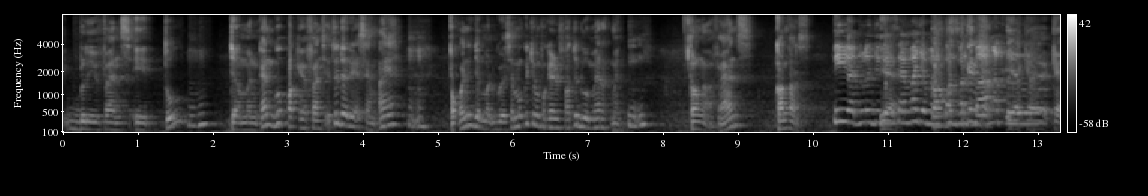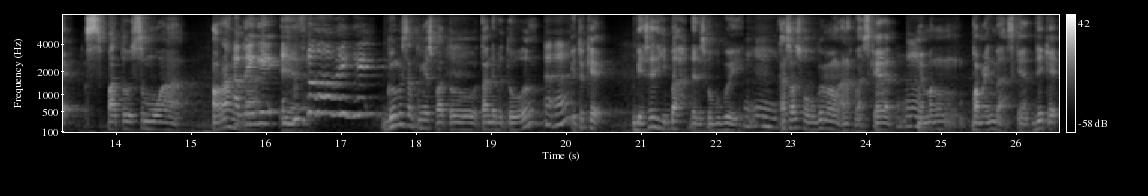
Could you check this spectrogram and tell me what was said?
beli Vans itu Mhm. zaman kan gue pakai Vans itu dari SMA ya. Mm-mm. Pokoknya zaman gue SMA gue cuma pakai sepatu dua merek men. Mm-mm. Kalau nggak Vans, Converse. Iya dulu juga Iya. SMA zaman Converse, kan banget kayak, tuh. Iya, kayak, kayak sepatu semua orang. kan. APG. Iya. Semua APG. gue misal punya sepatu tanda betul, Heeh. itu kayak biasanya hibah dari sepupu gue. Mm-mm. Kan soal sepupu gue memang anak basket, memang pemain basket. Dia kayak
